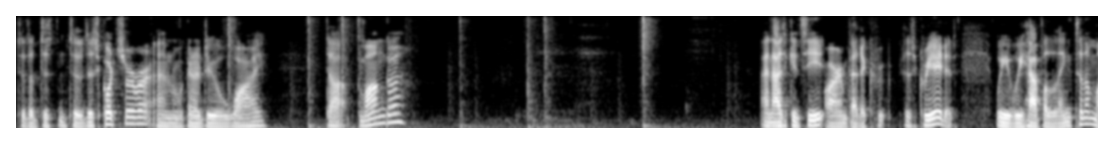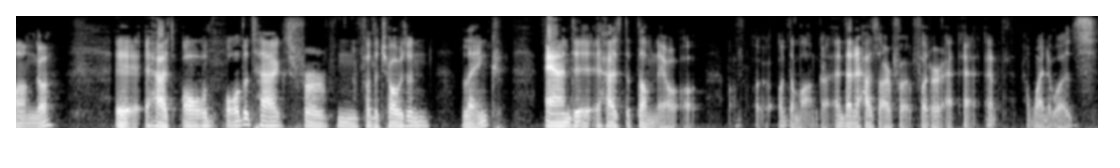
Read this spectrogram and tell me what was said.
to the to the Discord server, and we're gonna do y dot manga And as you can see, our embedded cr- is created. We we have a link to the manga. It, it has all all the tags for for the chosen link, and it has the thumbnail of, of, of the manga, and then it has our footer and when it was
